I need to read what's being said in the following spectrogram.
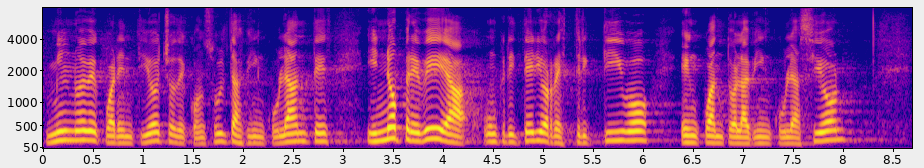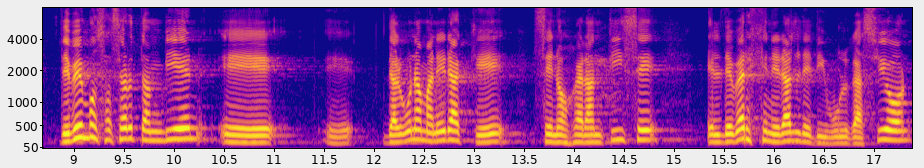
1948 de consultas vinculantes y no prevea un criterio restrictivo en cuanto a la vinculación. Debemos hacer también, eh, eh, de alguna manera, que se nos garantice el deber general de divulgación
